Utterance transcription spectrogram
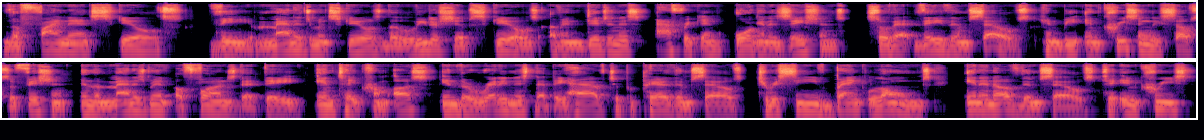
the finance skills, the management skills, the leadership skills of indigenous African organizations so that they themselves can be increasingly self-sufficient in the management of funds that they intake from us, in the readiness that they have to prepare themselves to receive bank loans in and of themselves to increase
